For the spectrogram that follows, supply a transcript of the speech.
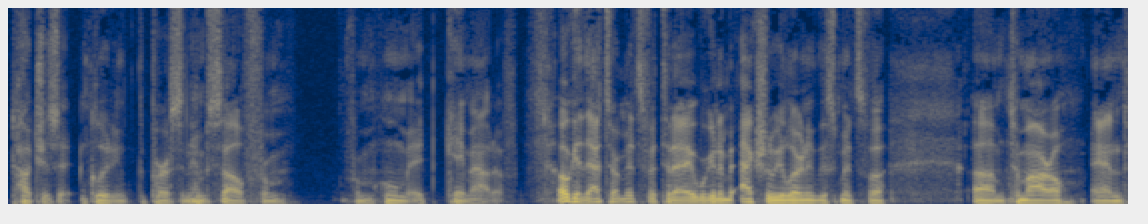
touches it, including the person himself from from whom it came out of. Okay, that's our mitzvah today. We're going to actually be learning this mitzvah um, tomorrow, and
